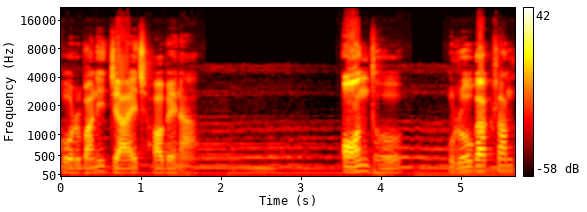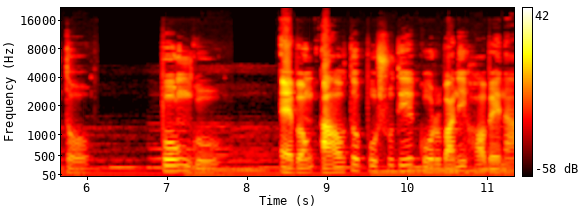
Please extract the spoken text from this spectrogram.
কোরবানি জায়েজ হবে না। অন্ধ, রোগাক্রান্ত, পঙ্গু এবং আহত পশু দিয়ে কোরবানি হবে না।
